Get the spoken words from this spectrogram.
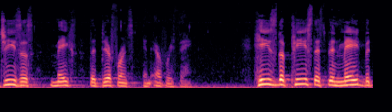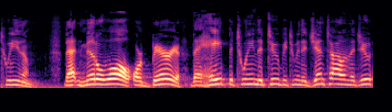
Jesus makes the difference in everything. He's the peace that's been made between them. That middle wall or barrier, the hate between the two, between the Gentile and the Jew,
